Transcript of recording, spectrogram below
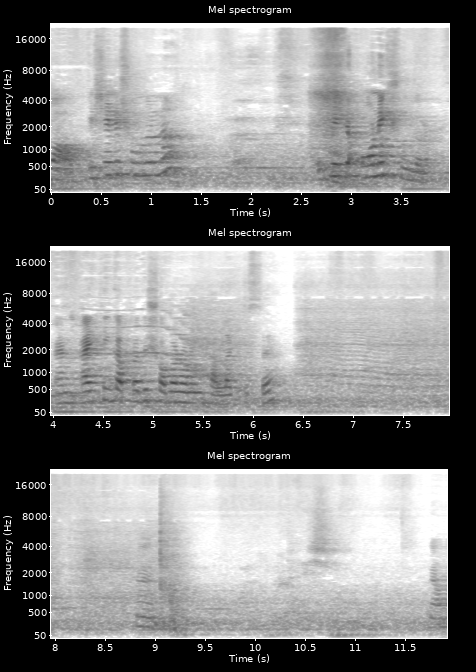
ওয়াও, এই সুন্দর না? অনেক সুন্দর। আই থিঙ্ক আপনাদের সবার অনেক ভালো লাগতেছে। হুম নাও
